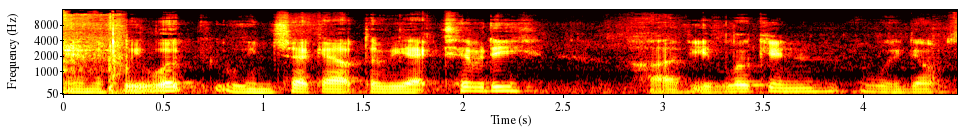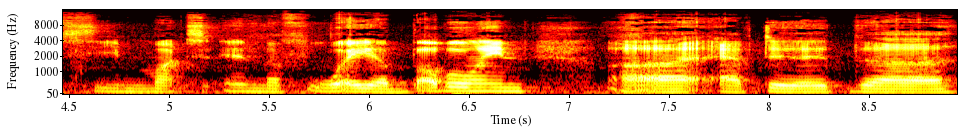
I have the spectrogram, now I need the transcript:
And if we look, we can check out the reactivity. Uh, if you're looking, we don't see much in the way of bubbling uh, after the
